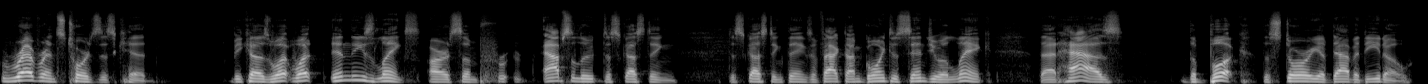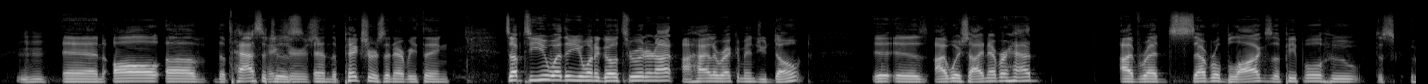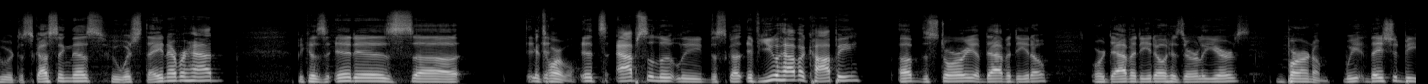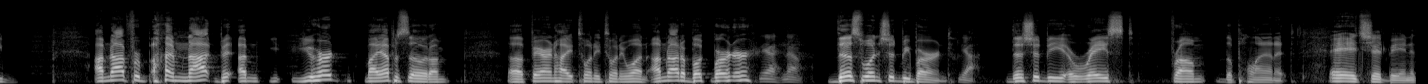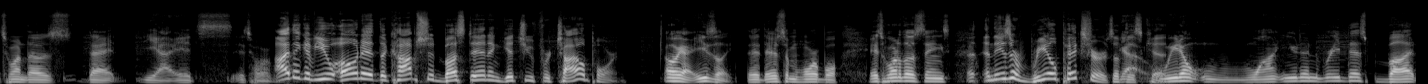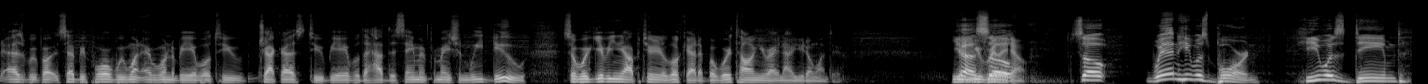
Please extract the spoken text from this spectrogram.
reverence towards this kid, because what what in these links are some pr- absolute disgusting, disgusting things. In fact, I'm going to send you a link that has the book, the story of Davidito, mm-hmm. and all of the passages pictures. and the pictures and everything. It's up to you whether you want to go through it or not. I highly recommend you don't. It is I wish I never had. I've read several blogs of people who dis- who are discussing this who wish they never had because it is uh, It's it- horrible. It's absolutely disgusting. If you have a copy of the story of Davidito or Davidito his early years, burn them. We they should be. I'm not for. I'm not. I'm. You heard my episode on uh, Fahrenheit 2021. I'm not a book burner. Yeah, no, This one should be burned. yeah. This should be erased from the planet. It, should be, and it's one of those that yeah, it's it's horrible. I think if you own it, the cops should bust in and get you for child porn. oh yeah, easily. There, there's some horrible. It's one of those things. And- these are real pictures of Yeah, this kid. We don't want you to read this, but as we've said before, we want everyone to be able to check us to be able to have the same information we do. So we're giving you the opportunity to look at it, but we're telling you right now you don't want to. You, Yeah, you so- really don't. So when he was born, he was deemed.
